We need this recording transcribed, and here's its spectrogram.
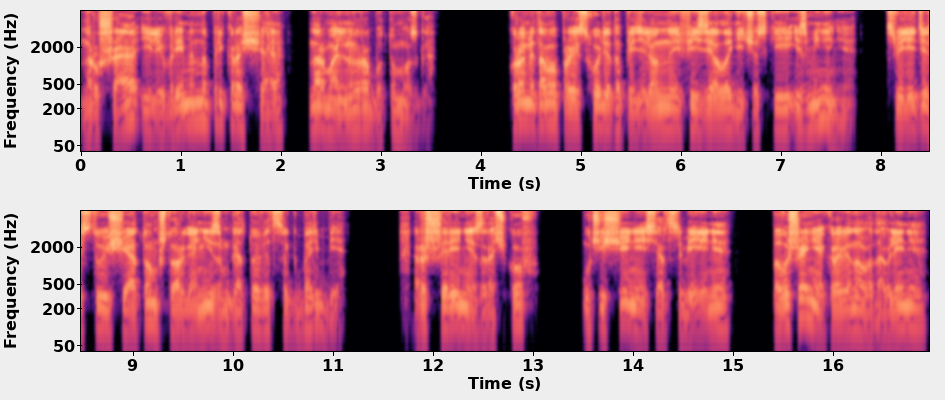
нарушая или временно прекращая нормальную работу мозга. Кроме того, происходят определенные физиологические изменения, свидетельствующие о том, что организм готовится к борьбе расширение зрачков, учащение сердцебиения, повышение кровяного давления,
